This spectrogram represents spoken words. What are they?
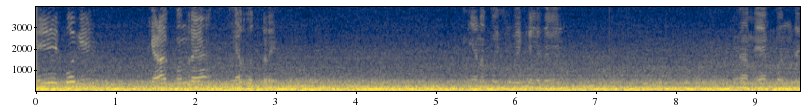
ಮೇಕ್ ಹೋಗಿ ಕೆಳಗೆ ಬಂದ್ರೆ ಎಲ್ಲಿ ಗೊತ್ತ ಕಡೆ. ಏನಪ್ಪ ಇಲ್ಲಿ ವೆಹಿಕಲ್ ಇದ್ದಾವೆ ಈಗ ಮೇಕ್ ಬಂದೆ.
